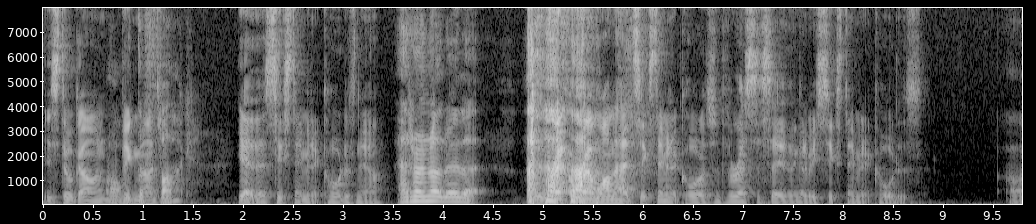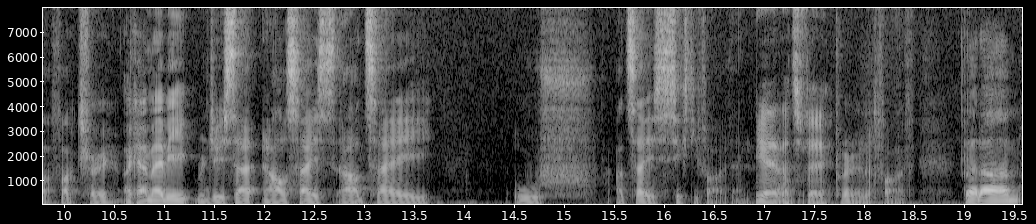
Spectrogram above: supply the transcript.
You're still going oh, big what the fuck? Yeah, there's 16 minute quarters now. How did I not know that? Well, round, round one they had 16 minute quarters, and for the rest of the season they're going to be 16 minute quarters. Oh fuck, true. Okay, maybe reduce that, and I'll say I'd say, oof, I'd say sixty-five then. Yeah, I'll that's fair. Put it at a five, but um,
